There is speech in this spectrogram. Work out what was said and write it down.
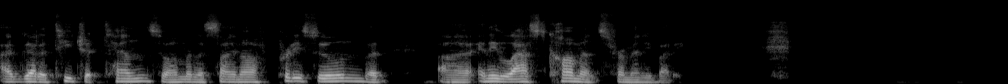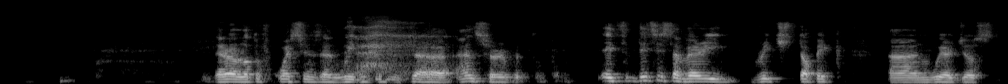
I've got to teach at 10, so I'm going to sign off pretty soon, but uh, any last comments from anybody? There are a lot of questions that we didn't uh, answer, but okay. It's, this is a very rich topic and we're just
